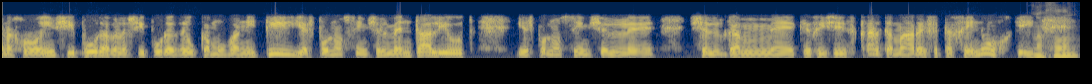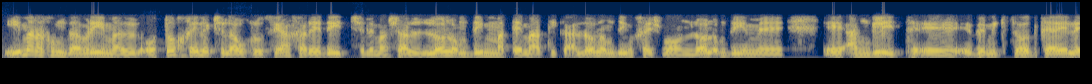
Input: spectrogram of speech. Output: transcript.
אנחנו רואים שיפור, אבל השיפור הזה הוא כמובן איטי, יש פה נושאים של מנטליות, יש פה נושאים של, אה, של גם, כפי שהזכרת, מערכת החינוך. כי נכון. אם אנחנו מדברים על אותו חלק של האוכלוסייה החרדית, שלמשל לא לומדים מתמטיקה, לא לומדים חשבון, לא לומדים אה, אה, אנגלית אה, ומקצועות כאלה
